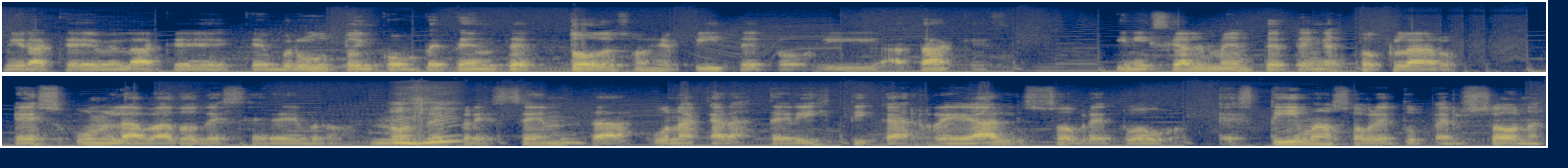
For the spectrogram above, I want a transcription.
mira que, ¿verdad? Que, que bruto, incompetente, todos esos epítetos y ataques inicialmente tenga esto claro, es un lavado de cerebro, no representa una característica real sobre tu estima, sobre tu persona.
